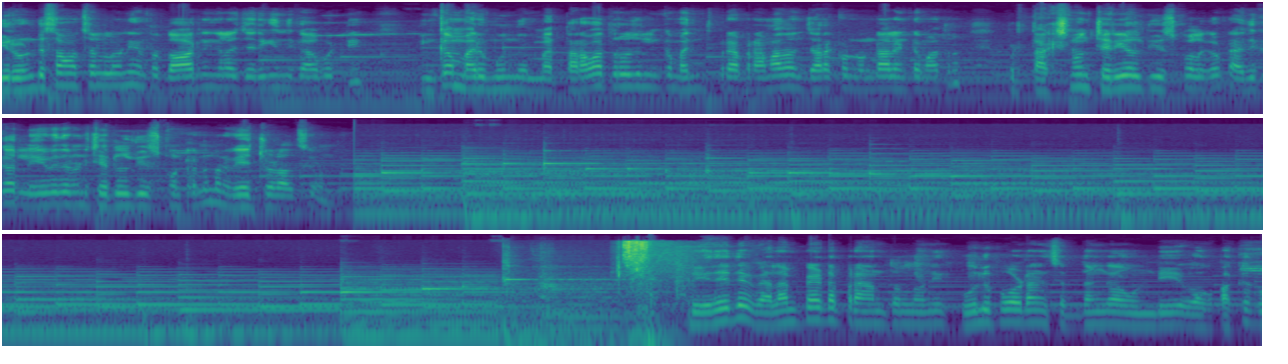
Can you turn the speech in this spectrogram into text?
ఈ రెండు సంవత్సరాల్లోనే ఇంత దారుణం ఇలా జరిగింది కాబట్టి ఇంకా మరి ముందు తర్వాత రోజులు ఇంకా మంచి ప్ర- ప్రమాదం జరగకుండా ఉండాలంటే మాత్రం ఇప్పుడు తక్షణం చర్యలు తీసుకోవాలి కాబట్టి అధికారులు ఏ విధమైన చర్యలు తీసుకుంటారని మనం వేచి చూడాల్సి ఉంది. ఇప్పుడు ఏదైతే వెలంపేట ప్రాంతంలోని కూలిపోవడానికి సిద్ధంగా ఉండి ఒక పక్కకు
